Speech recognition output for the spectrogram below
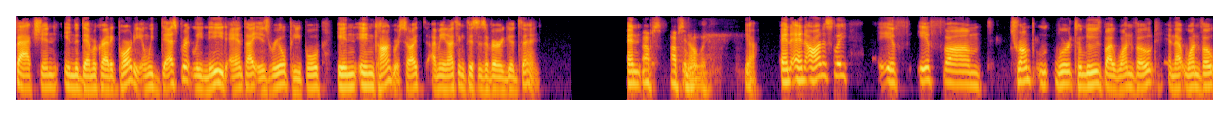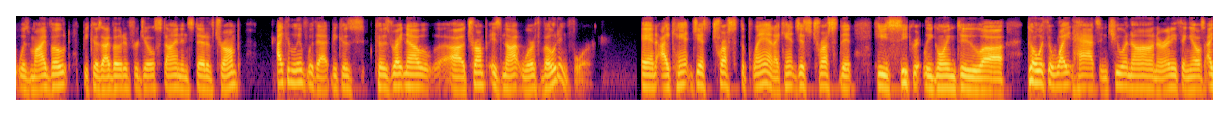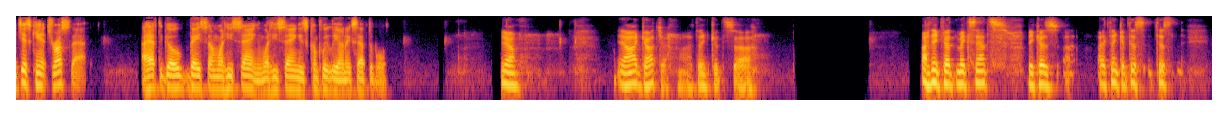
faction in the Democratic Party, and we desperately need anti-Israel people in in Congress. So, I, I mean, I think this is a very good thing. And absolutely, you know, yeah. And and honestly, if if um, Trump were to lose by one vote, and that one vote was my vote because I voted for Jill Stein instead of Trump, I can live with that because because right now uh, Trump is not worth voting for, and I can't just trust the plan. I can't just trust that he's secretly going to uh, go with the white hats and QAnon or anything else. I just can't trust that. I have to go based on what he's saying, and what he's saying is completely unacceptable. Yeah. Yeah, I gotcha. I think it's uh I think that makes sense because I think at this this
